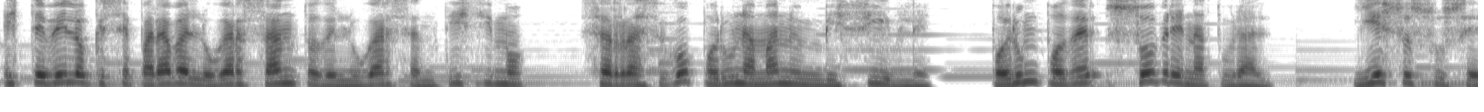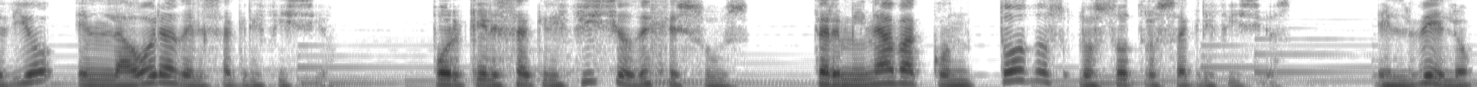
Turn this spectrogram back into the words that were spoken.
Este velo que separaba el lugar santo del lugar santísimo se rasgó por una mano invisible, por un poder sobrenatural, y eso sucedió en la hora del sacrificio, porque el sacrificio de Jesús terminaba con todos los otros sacrificios el velo,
